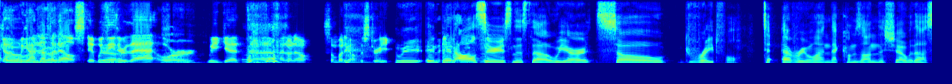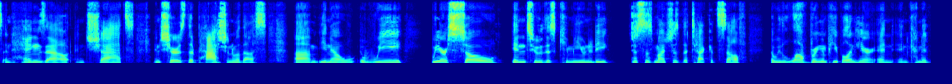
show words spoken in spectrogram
got, we got Oh, nothing else. It was Yeah. either that or we get uh, I don't know somebody off the street. We, in, in all seriousness, though, we are so grateful to everyone that comes on this show with us and hangs out and chats and shares their passion with us. Um, you know, we we are so into this community just as much as the tech itself that we love bringing people in here and and kind of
